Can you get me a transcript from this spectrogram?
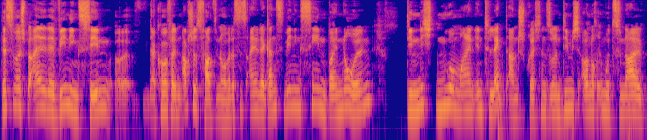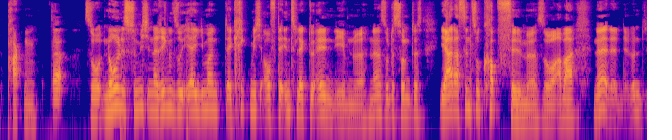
das ist zum Beispiel eine der wenigen Szenen, äh, da kommen wir vielleicht im Abschlussfazit noch, aber das ist eine der ganz wenigen Szenen bei Nolan, die nicht nur meinen Intellekt ansprechen, sondern die mich auch noch emotional packen. Ja. So, Nolan ist für mich in der Regel so eher jemand, der kriegt mich auf der intellektuellen Ebene, ne? So das so das ja, das sind so Kopffilme so, aber ne und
